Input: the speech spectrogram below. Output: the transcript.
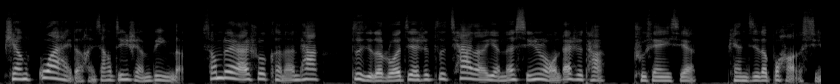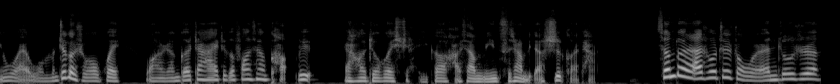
偏怪的，很像精神病的。相对来说，可能他自己的逻辑是自洽的，也能形容，但是他出现一些偏激的不好的行为，我们这个时候会往人格障碍这个方向考虑，然后就会选一个好像名词上比较适合他的。相对来说，这种人就是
